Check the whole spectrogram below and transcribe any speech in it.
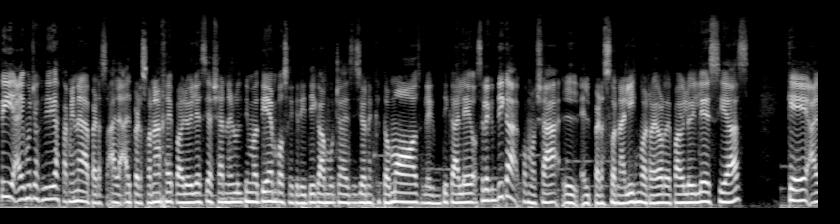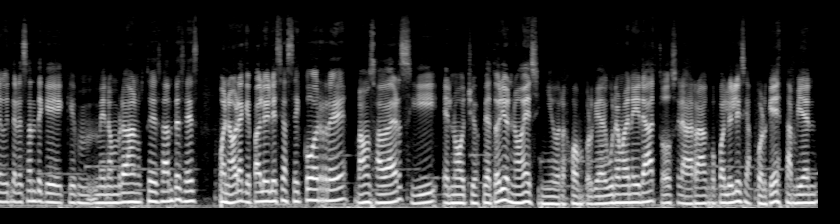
Sí, hay muchas críticas también a la pers- al, al personaje de Pablo Iglesias ya en el último tiempo. Se critica muchas decisiones que tomó, se le critica el ego, se le critica como ya el, el personalismo alrededor de Pablo Iglesias. Que algo interesante que, que me nombraban ustedes antes es, bueno, ahora que Pablo Iglesias se corre, vamos a ver si el nuevo chivo expiatorio no es Iñigo Rajón, porque de alguna manera todos se la agarraban con Pablo Iglesias, porque es también,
